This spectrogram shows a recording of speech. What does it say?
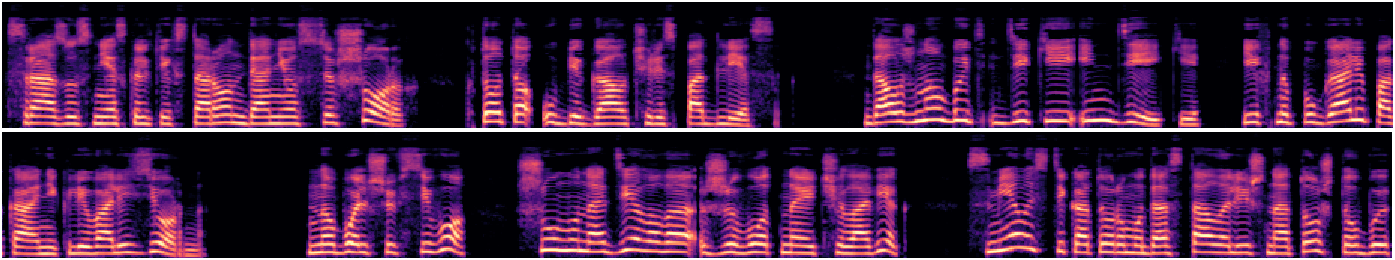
Сразу с нескольких сторон донесся шорох, кто-то убегал через подлесок. Должно быть, дикие индейки, их напугали, пока они клевали зерна. Но больше всего шуму наделало животное-человек, смелости которому достало лишь на то, чтобы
